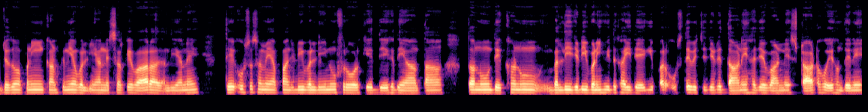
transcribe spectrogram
ਜਦੋਂ ਆਪਣੀ ਕਣਕ ਦੀਆਂ ਵੱਲੀਆਂ ਨਿਸਰ ਕੇ ਬਾਹਰ ਆ ਜਾਂਦੀਆਂ ਨੇ ਅਤੇ ਉਸ ਸਮੇਂ ਆਪਾਂ ਜਿਹੜੀ ਬੱਲੀ ਨੂੰ ਫਰੋਲ ਕੇ ਦੇਖਦੇ ਹਾਂ ਤਾਂ ਤੁਹਾਨੂੰ ਦੇਖਣ ਨੂੰ ਬੱਲੀ ਜਿਹੜੀ ਬਣੀ ਹੋਈ ਦਿਖਾਈ ਦੇਵੇਗੀ, ਪਰ ਉਸ ਦੇ ਵਿੱਚ ਜਿਹੜੇ ਦਾਣੇ ਹਜੇ ਬਣਨੇ ਸਟਾਰਟ ਹੋਏ ਹੁੰਦੇ ਨੇ,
